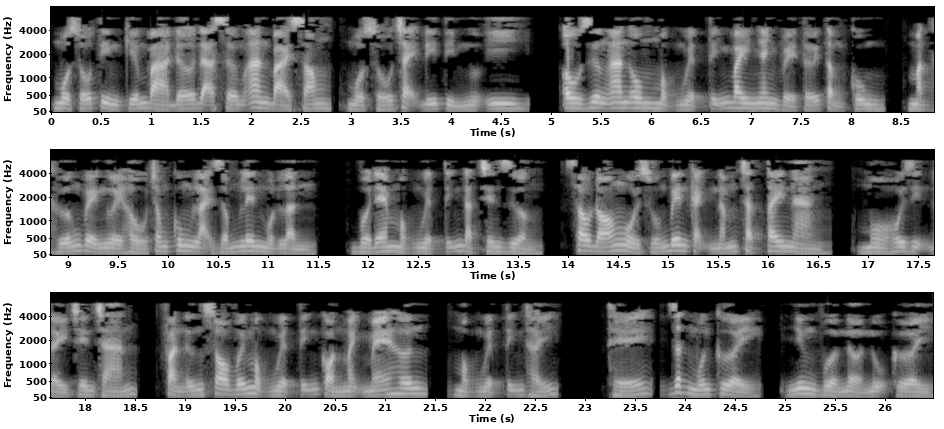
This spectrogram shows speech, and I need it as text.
một số tìm kiếm bà đỡ đã sớm an bài xong, một số chạy đi tìm ngự y. Âu Dương An ôm Mộc Nguyệt Tĩnh bay nhanh về tới tẩm cung, mặt hướng về người hầu trong cung lại giống lên một lần, vừa đem Mộc Nguyệt Tĩnh đặt trên giường, sau đó ngồi xuống bên cạnh nắm chặt tay nàng, mồ hôi dịn đầy trên trán, phản ứng so với Mộc Nguyệt Tĩnh còn mạnh mẽ hơn, Mộc Nguyệt Tĩnh thấy, thế, rất muốn cười, nhưng vừa nở nụ cười,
